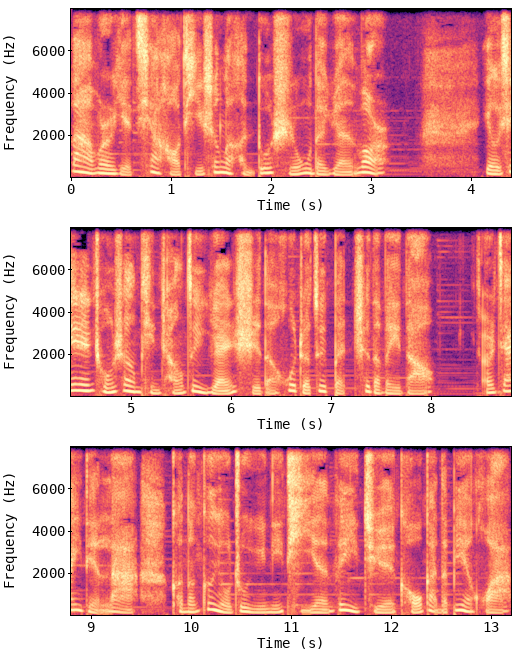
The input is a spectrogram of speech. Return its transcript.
辣味儿也恰好提升了很多食物的原味儿。有些人崇尚品尝最原始的或者最本质的味道。而加一点辣，可能更有助于你体验味觉口感的变化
